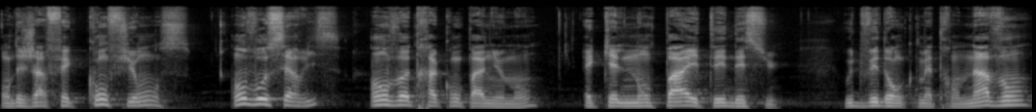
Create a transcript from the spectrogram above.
ont déjà fait confiance en vos services, en votre accompagnement, et qu'elles n'ont pas été déçues. Vous devez donc mettre en avant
